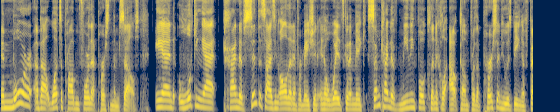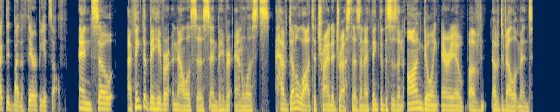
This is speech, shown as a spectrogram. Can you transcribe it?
and more about what's a problem for that person themselves. And looking at kind of synthesizing all that information in a way that's going to make some kind of meaningful clinical outcome for the person who is being affected by the therapy itself. And so I think that behavior analysis and behavior analysts have done a lot to try and address this. And I think that this is an ongoing area of, of development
